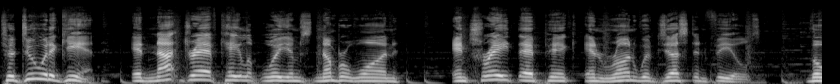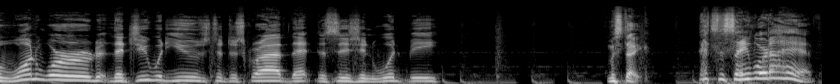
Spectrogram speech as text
to do it again and not draft Caleb Williams number one and trade that pick and run with Justin Fields, the one word that you would use to describe that decision would be mistake. That's the same word I have.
